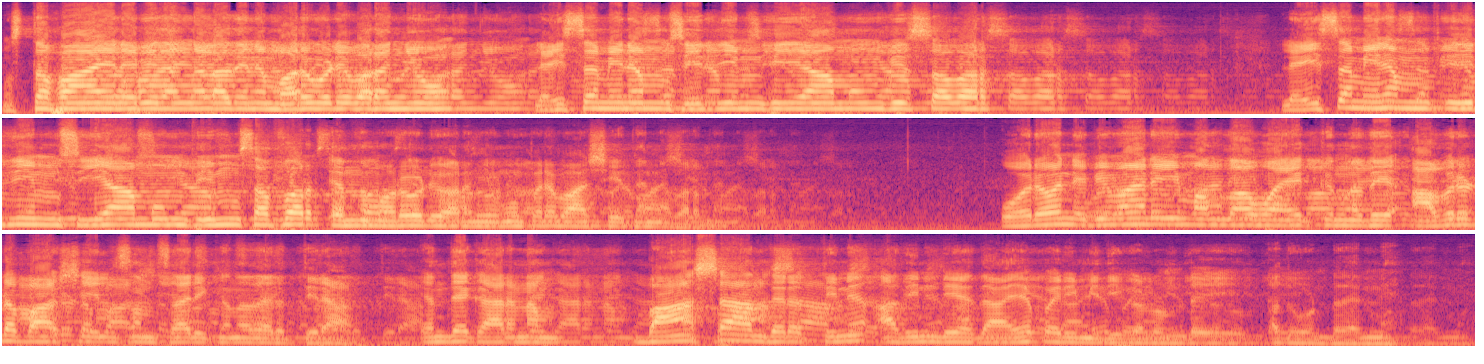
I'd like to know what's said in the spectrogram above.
മുസ്തഫായ നബി തങ്ങൾ അതിന് മറുപടി പറഞ്ഞു ലൈസമിനം സിരിയും ഫിയാമും ഫി സഫർ. ലൈസമിനം ഫിരിയും സിയാമും ഫിം സഫർ എന്ന് മറുപടി പറഞ്ഞു. മൂപ്പര ഭാഷയിൽ തന്നെ പറഞ്ഞു. ഓരോ നബിമാരെയും അള്ളാഹു അയക്കുന്നത് അവരുടെ ഭാഷയിൽ സംസാരിക്കുന്ന തരത്തിലാണ് എന്തേ കാരണം? ഭാഷാന്തരത്തിന് അതിന്റെതായ പരിമിതികളുണ്ട്. അതുകൊണ്ട് തന്നെ.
